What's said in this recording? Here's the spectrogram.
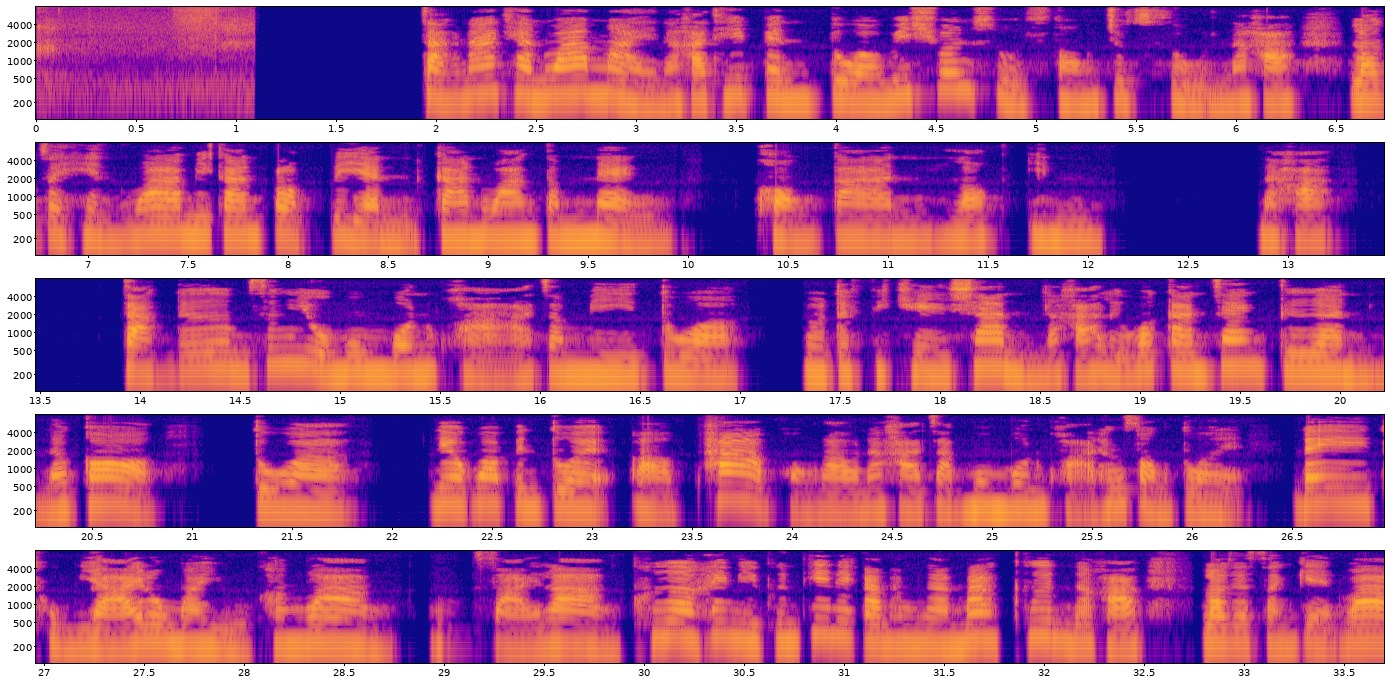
จากหน้า Canva ใหม่นะคะที่เป็นตัว Visual Studio 2.0 นะคะ เราจะเห็นว่ามีการปรับเปลี่ยนการวางตำแหน่งของการล็อกอินนะคะ จากเดิมซึ่งอยู่มุมบนขวาจะมีตัว notification นะคะ หรือว่าการแจ้งเตือน แล้วก็ตัว เรียกว่าเป็นตัวภาพของเรานะคะ จากมุมบนขวาทั้งสองตัวเนี่ยได้ถูกย้ายลงมาอยู่ข้างล่างมุมซ้ายล่าง เพื่อให้มีพื้นที่ในการทำงานมากขึ้นนะคะ เราจะสังเกตว่า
